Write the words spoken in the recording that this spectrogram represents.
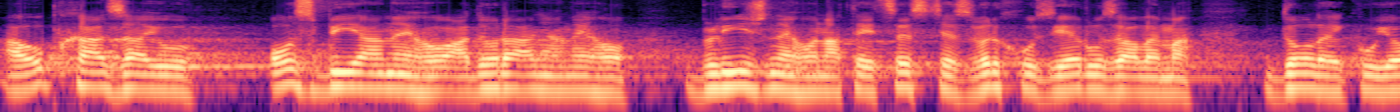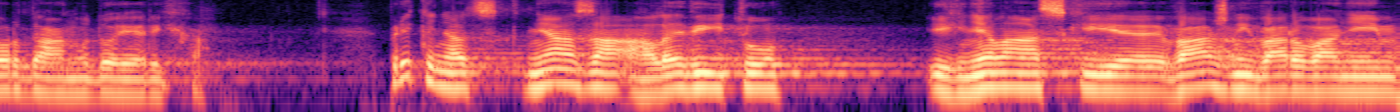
a obchádzajú ozbijaného a doráňaného blížneho na tej ceste z vrchu z Jeruzalema dole ku Jordánu do Jericha. Pri kniaza a levítu ich nelásky je vážnym varovaním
